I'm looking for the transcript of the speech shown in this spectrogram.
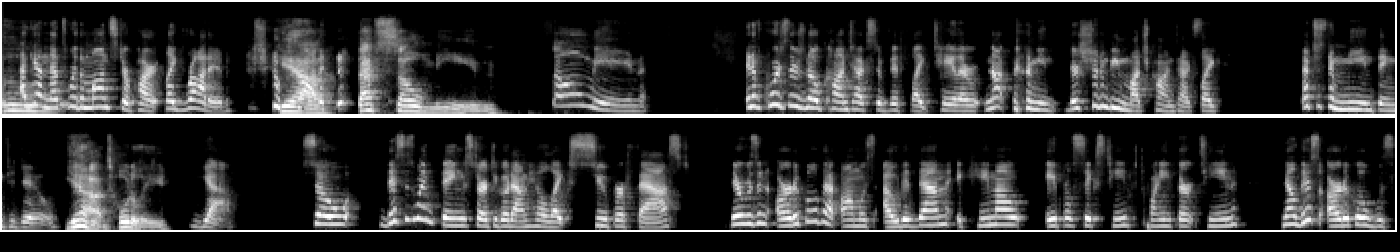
Ooh. again, that's where the monster part, like, rotted. Yeah, rotted. that's so mean. so mean. And of course, there's no context of if like Taylor, not, I mean, there shouldn't be much context. Like, that's just a mean thing to do. Yeah, totally. Yeah. So this is when things start to go downhill like super fast. There was an article that almost outed them. It came out April 16th, 2013. Now, this article was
